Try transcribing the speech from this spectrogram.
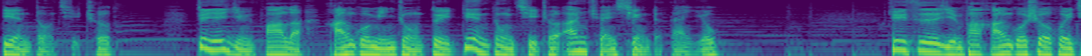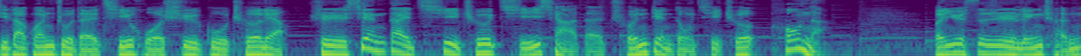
电动汽车，这也引发了韩国民众对电动汽车安全性的担忧。这次引发韩国社会极大关注的起火事故车辆是现代汽车旗下的纯电动汽车 Kona。本月四日凌晨，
